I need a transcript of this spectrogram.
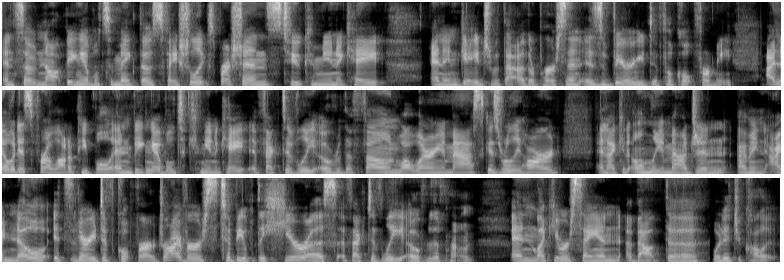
and so not being able to make those facial expressions to communicate and engage with that other person is very difficult for me. I know it is for a lot of people, and being able to communicate effectively over the phone while wearing a mask is really hard. And I can only imagine, I mean, I know it's very difficult for our drivers to be able to hear us effectively over the phone. And like you were saying about the, what did you call it?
